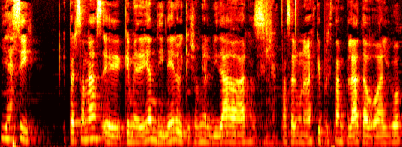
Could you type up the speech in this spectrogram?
Y así, personas eh, que me debían dinero y que yo me olvidaba, no sé si les pasa alguna vez que prestan plata o algo,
